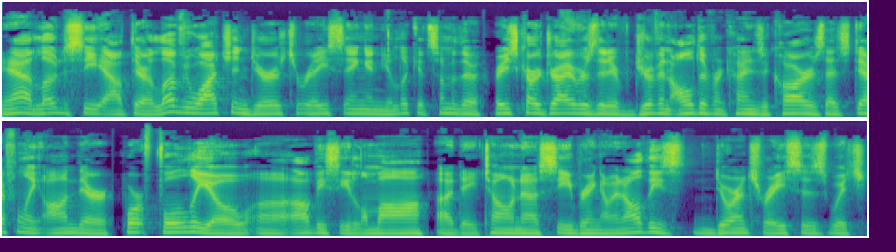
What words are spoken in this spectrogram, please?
Yeah, I'd love to see you out there. I love to watch endurance racing, and you look at some of the race car drivers that have driven all different kinds of cars. That's definitely on their portfolio. Uh, obviously, Le Mans, uh, Daytona, Sebring. I mean, all these endurance races, which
